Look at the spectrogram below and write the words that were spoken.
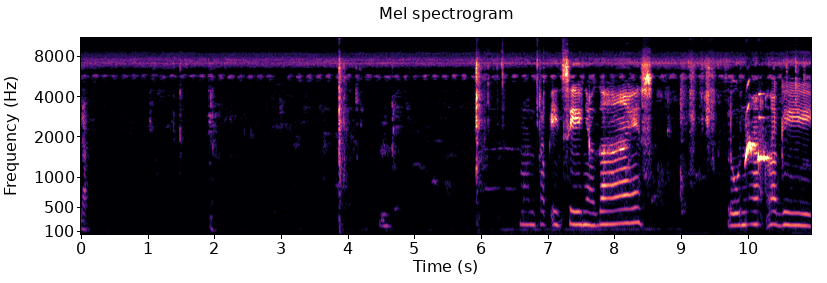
Dah. Mantap isinya guys. Lunak lagi.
